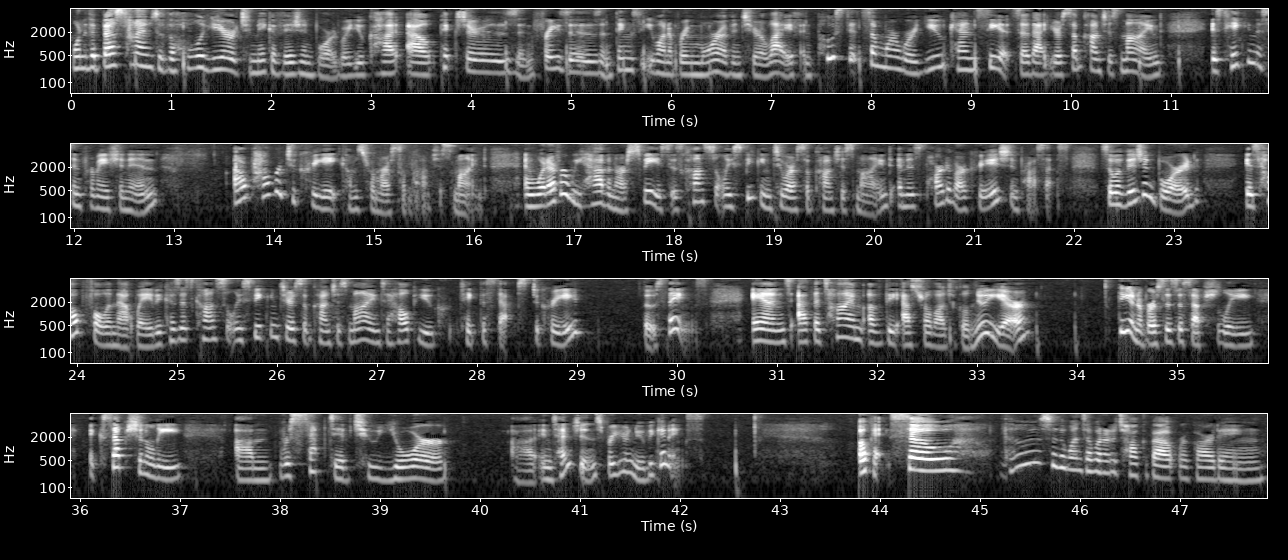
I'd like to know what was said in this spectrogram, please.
one of the best times of the whole year to make a vision board where you cut out pictures and phrases and things that you want to bring more of into your life and post it somewhere where you can see it so that your subconscious mind is taking this information in. Our power to create comes from our subconscious mind. And whatever we have in our space is constantly speaking to our subconscious mind and is part of our creation process. So a vision board is helpful in that way because it's constantly speaking to your subconscious mind to help you take the steps to create those things. And at the time of the astrological new year, the universe is exceptionally, exceptionally um, receptive to your uh, intentions for your new beginnings. Okay, so those are the ones I wanted to talk about regarding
